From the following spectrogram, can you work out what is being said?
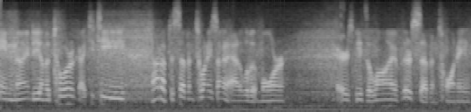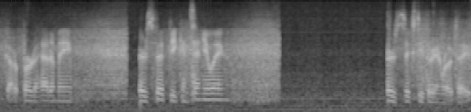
1690 on the torque. ITT not up to 720, so I'm going to add a little bit more. Airspeed's alive. There's 720. Got a bird ahead of me. There's 50 continuing. There's 63 and rotate.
